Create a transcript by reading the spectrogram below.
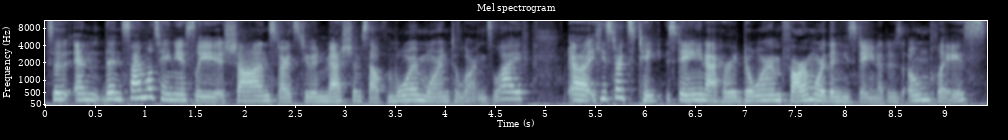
So, and then simultaneously, Shawn starts to enmesh himself more and more into Lauren's life. Uh, he starts take, staying at her dorm far more than he's staying at his own place,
